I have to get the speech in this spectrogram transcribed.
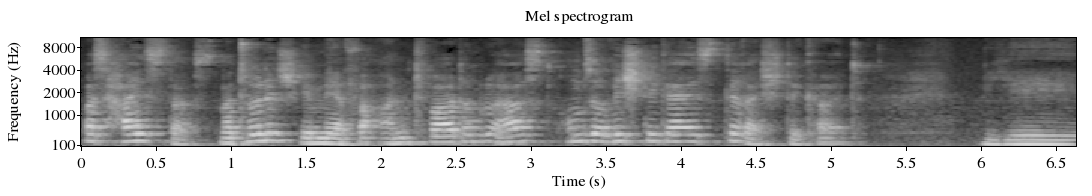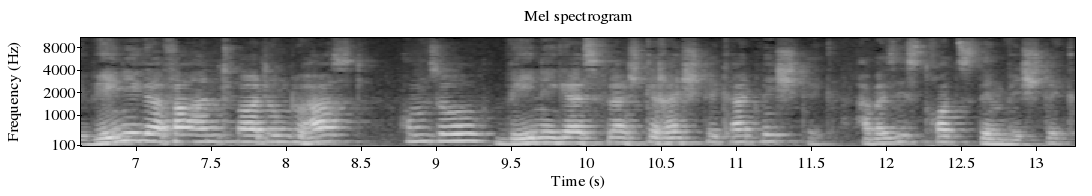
Was heißt das? Natürlich, je mehr Verantwortung du hast, umso wichtiger ist Gerechtigkeit. Je weniger Verantwortung du hast, umso weniger ist vielleicht Gerechtigkeit wichtig. Aber sie ist trotzdem wichtig.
